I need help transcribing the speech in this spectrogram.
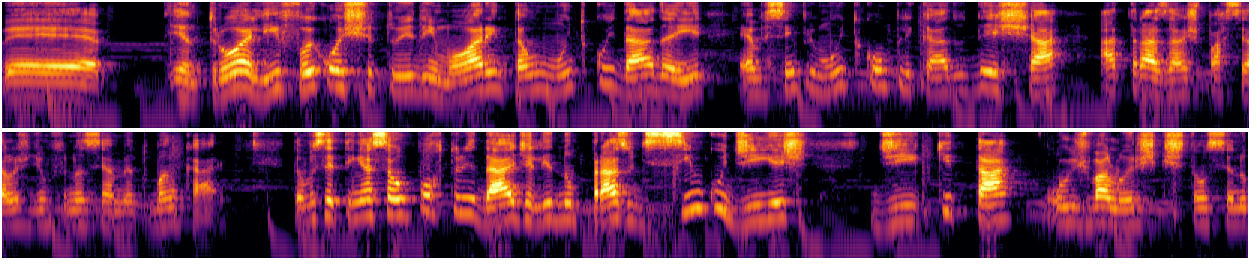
é, entrou ali, foi constituído em mora, então muito cuidado aí, é sempre muito complicado deixar atrasar as parcelas de um financiamento bancário. Então você tem essa oportunidade ali no prazo de cinco dias de quitar os valores que estão sendo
